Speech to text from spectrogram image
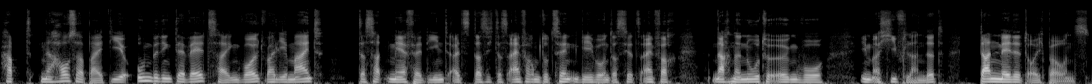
habt eine Hausarbeit, die ihr unbedingt der Welt zeigen wollt, weil ihr meint, das hat mehr verdient, als dass ich das einfach im Dozenten gebe und das jetzt einfach nach einer Note irgendwo im Archiv landet. Dann meldet euch bei uns.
